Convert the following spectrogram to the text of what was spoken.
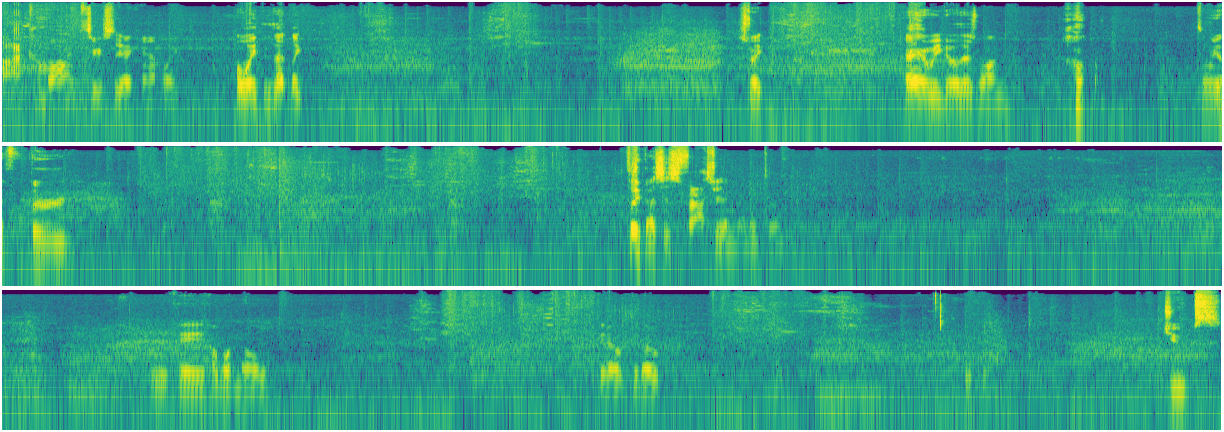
Ah, come on. Seriously, I can't, like... Oh, wait, is that, like... Strike. There we go, there's one. it's only a third. Feel like that's just faster than running to him. Okay, how about no? Get out, get out. Okay. Jukes.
